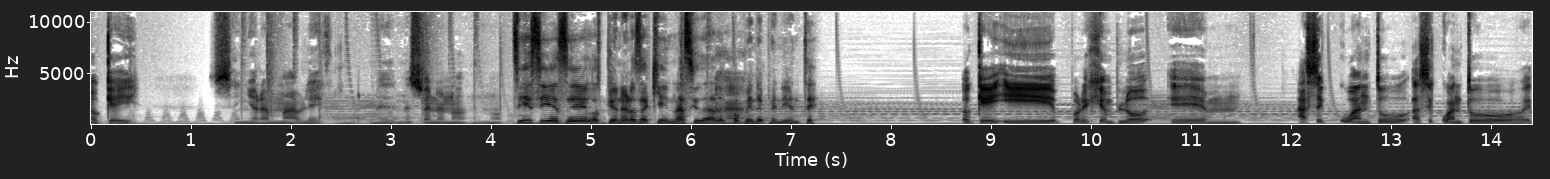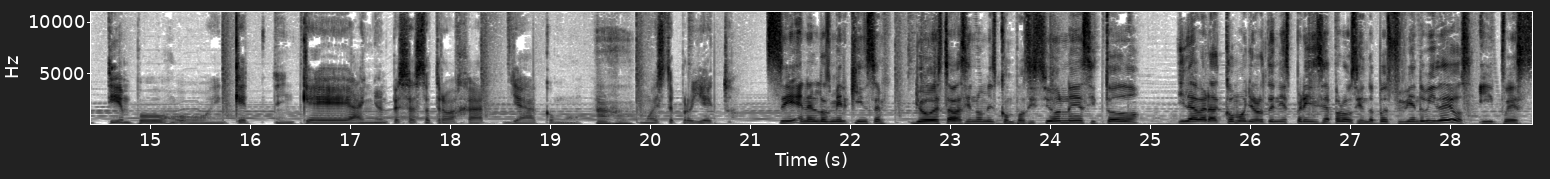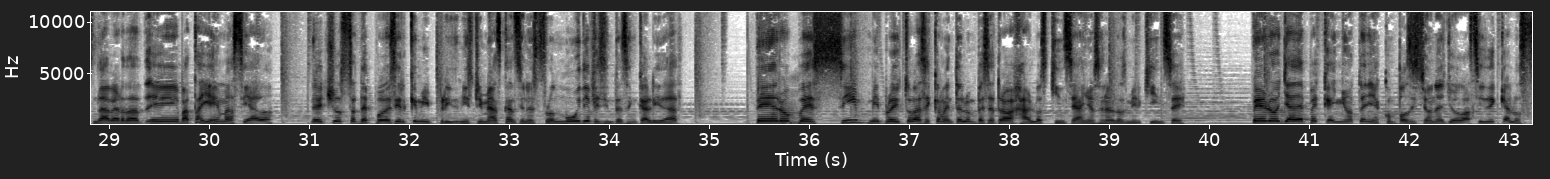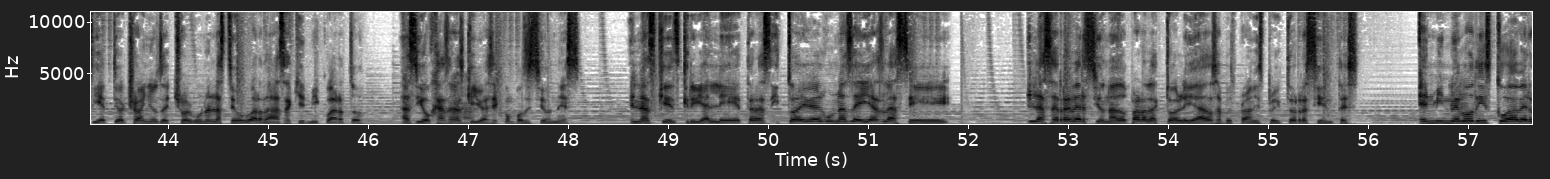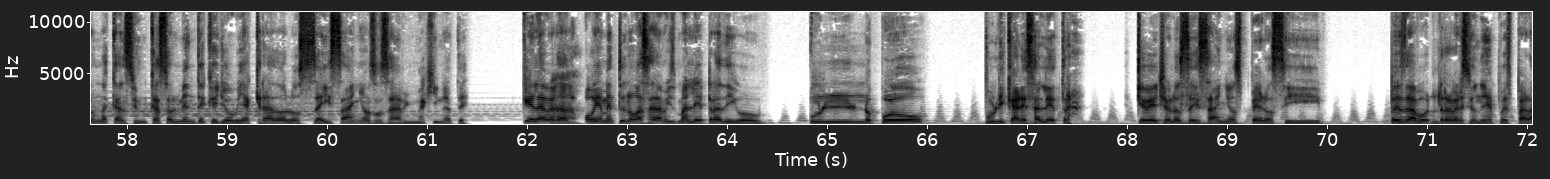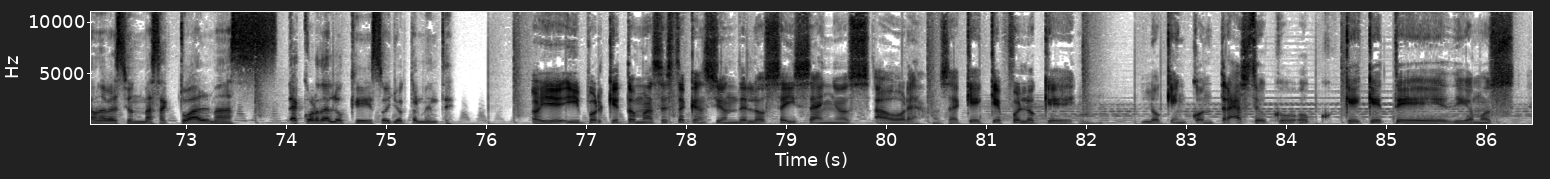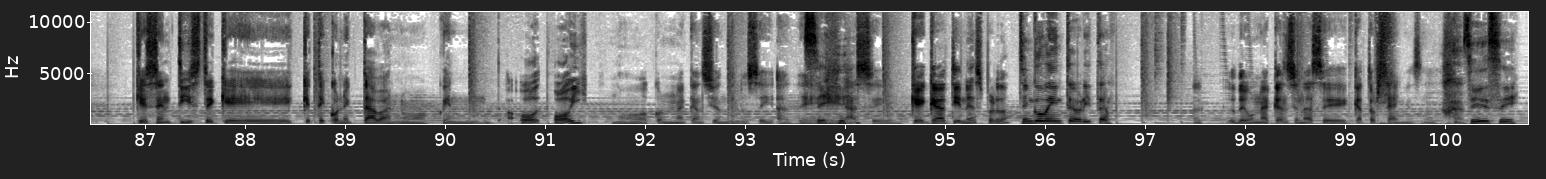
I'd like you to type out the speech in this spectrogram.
Ok. Señor amable. Me, me suena, ¿no? no. Sí, sí, es de los pioneros de aquí en la ciudad del pop independiente. Ok, y por ejemplo, em, ¿hace cuánto, hace cuánto tiempo o en qué, en qué año empezaste a trabajar ya como, Ajá. como este proyecto? Sí, en el 2015 yo estaba haciendo mis composiciones y todo. Y la verdad, como yo no tenía experiencia produciendo, pues fui viendo videos. Y pues la verdad, eh, batallé demasiado. De hecho, hasta te puedo decir que mi mis primeras canciones fueron muy deficientes en calidad. Pero pues sí, mi proyecto básicamente lo empecé a trabajar los 15 años en el 2015. Pero ya de pequeño tenía composiciones. Yo así de que a los 7, 8 años, de hecho algunas las tengo guardadas aquí en mi cuarto. Así hojas en las Ajá. que yo hacía composiciones. En las que escribía letras. Y todavía algunas de ellas las he las he reversionado para la actualidad, o sea, pues para mis proyectos recientes. En mi nuevo Ujú. disco va a haber una canción casualmente que yo había creado a los seis años, o sea, imagínate. Que la verdad, Ajá. obviamente no va a ser la misma letra, digo, un- no puedo publicar esa letra que había hecho a los seis años, pero sí, pues la reversioné pues para una versión más actual, más de acorde a lo que soy yo actualmente. Oye, ¿y por qué tomas esta canción de los seis años ahora? O sea, ¿qué, qué fue lo que, lo que encontraste o, qué, qué te, digamos, qué sentiste que, que te conectaba, ¿no? En- hoy, ¿no? Con una canción de los seis, ah, de Sí. hace, ¿qué, qué edad tienes, perdón? Tengo 20 ahorita. De una canción hace 14 años, ¿no? Sí, sí.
